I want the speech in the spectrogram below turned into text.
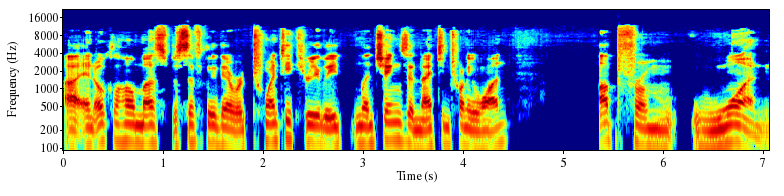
Uh, in Oklahoma, specifically, there were 23 lynchings in 1921, up from one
